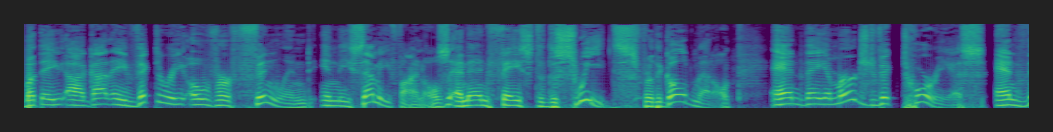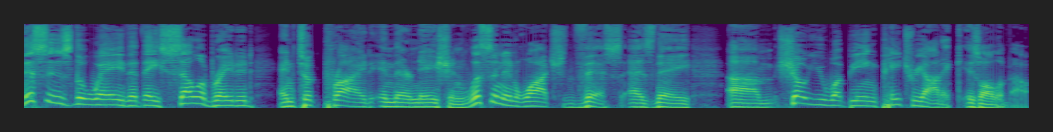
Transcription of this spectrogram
But they uh, got a victory over Finland in the semifinals, and then faced the Swedes for the gold medal, and they emerged victorious. And this is the way that they celebrated and took pride in their nation. Listen and watch this as they um, show you what being patriotic is all about.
